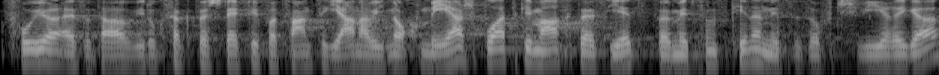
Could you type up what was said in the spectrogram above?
früher, also da, wie du gesagt hast, Steffi, vor 20 Jahren habe ich noch mehr Sport gemacht als jetzt, weil mit fünf Kindern ist es oft schwieriger.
